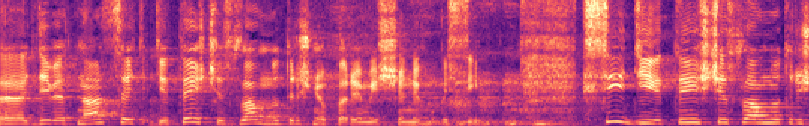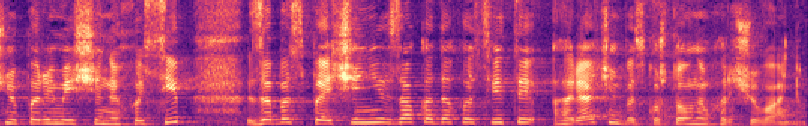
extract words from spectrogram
е, 19 дітей з числа внутрішньопереміщених осіб. Всі діти з числа внутрішньопереміщених осіб забезпечені в закладах освіти гарячим безкоштовним харчуванням.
